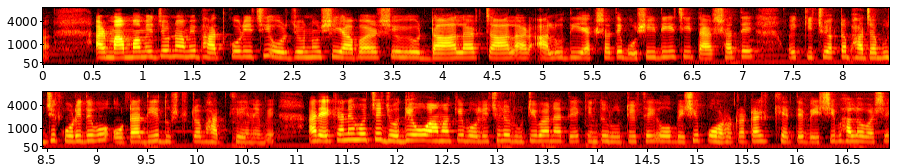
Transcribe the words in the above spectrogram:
না। আর মাম্মামের জন্য আমি ভাত করেছি, ওর জন্য সে আবার সে ওই ডাল আর চাল আর আলু দিয়ে একসাথে বসিয়ে দিয়েছি, তার সাথে ওই কিছু একটা ভাজাভুজি করে দেবো, ওটা দিয়ে দুষ্টুটা ভাত খেয়ে নেবে। আর এখানে হচ্ছে যদি ও আমাকে বলেছিল রুটি বানাতে, কিন্তু রুটির থেকে ও বেশি পরোটাটা খেতে বেশি ভালোবাসে,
